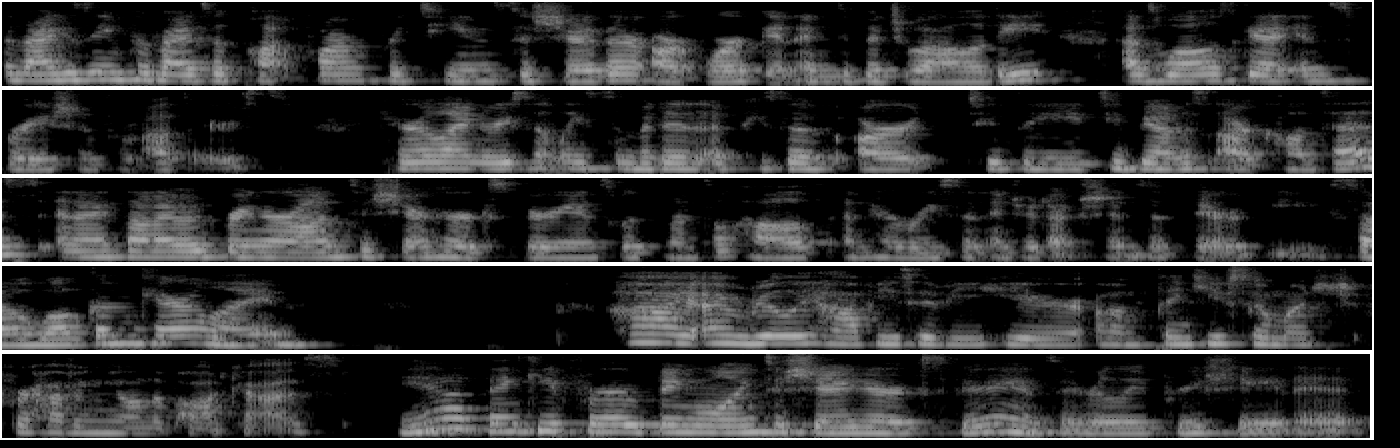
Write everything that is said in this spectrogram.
The magazine provides a platform for teens to share their artwork and individuality, as well as get inspiration from others. Caroline recently submitted a piece of art to the To Be Honest Art Contest, and I thought I would bring her on to share her experience with mental health and her recent introduction to therapy. So, welcome, Caroline. Hi, I'm really happy to be here. Um, thank you so much for having me on the podcast. Yeah, thank you for being willing to share your experience. I really appreciate it.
